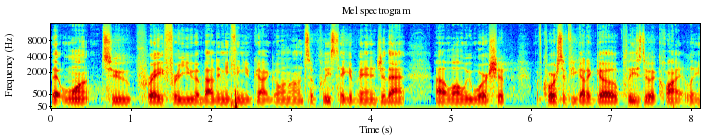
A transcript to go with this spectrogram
that want to pray for you about anything you've got going on. So please take advantage of that uh, while we worship. Of course, if you got to go, please do it quietly.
